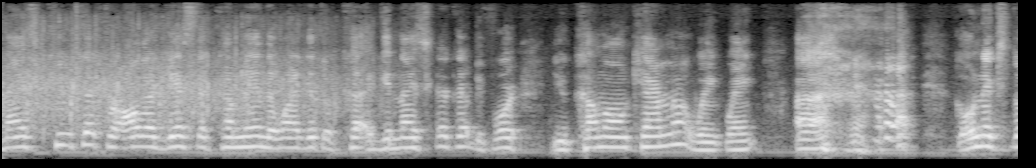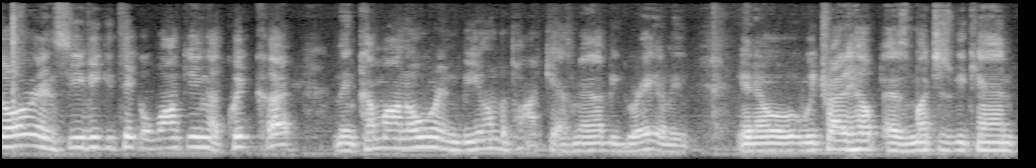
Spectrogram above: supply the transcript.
nice Q cut for all our guests that come in. They want to get their cut, get a nice haircut before you come on camera. Wink, wink. Uh, go next door and see if you can take a walking, a quick cut, and then come on over and be on the podcast, man. That'd be great. I mean, you know, we try to help as much as we can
